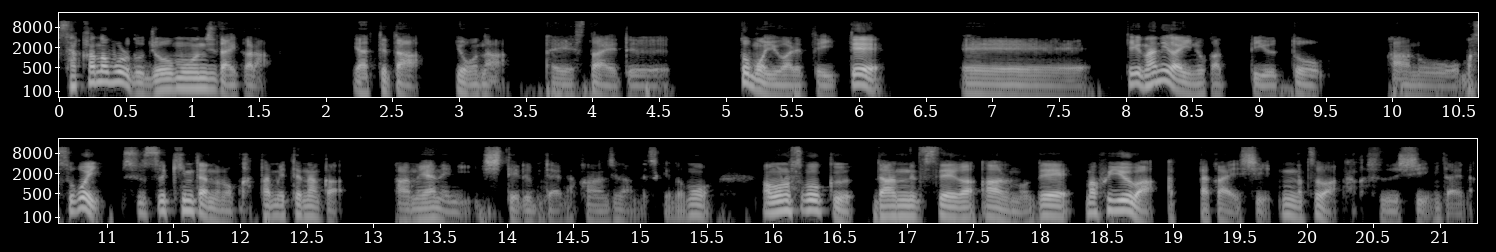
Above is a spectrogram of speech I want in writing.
遡ると縄文時代からやってたような、えー、スタイルとも言われていて、えー、結局何がいいのかっていうと、あのー、まあ、すごい、すすきみたいなのを固めてなんかあの屋根にしてるみたいな感じなんですけども、まあ、ものすごく断熱性があるので、まあ、冬は暖かいし、夏はなんか涼しいみたいな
